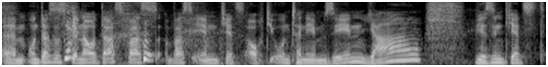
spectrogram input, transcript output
ähm, und das ist ja. genau das, was, was eben jetzt auch die Unternehmen sehen. Ja, wir sind jetzt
